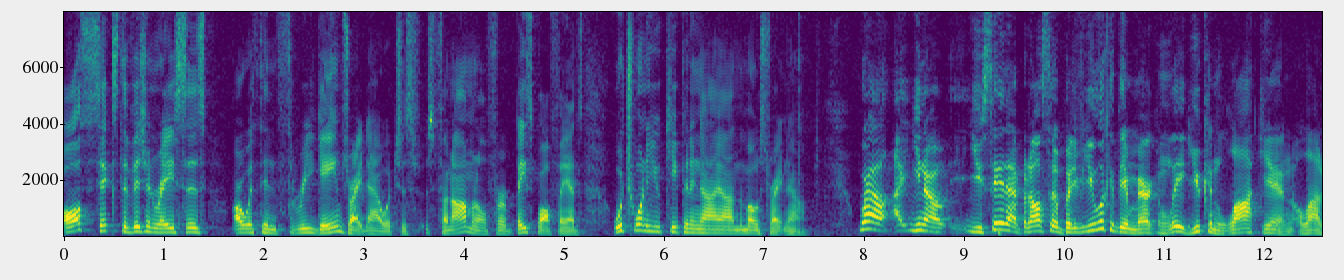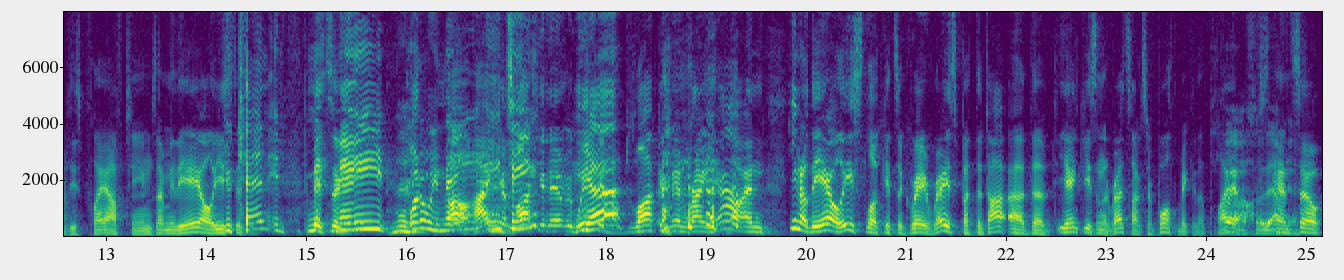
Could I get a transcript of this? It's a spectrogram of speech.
All six division races are within three games right now, which is, is phenomenal for baseball fans. Which one are you keeping an eye on the most right now? Well, you know, you say that, but also, but if you look at the American League, you can lock in a lot of these playoff teams. I mean, the AL East. You can. In May. what are we? May. Oh, I 18th? can lock in. We yeah? can lock them in right now. And you know, the AL East. Look, it's a great race, but the uh, the Yankees and the Red Sox are both making the playoffs, playoffs no doubt, and yeah. so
